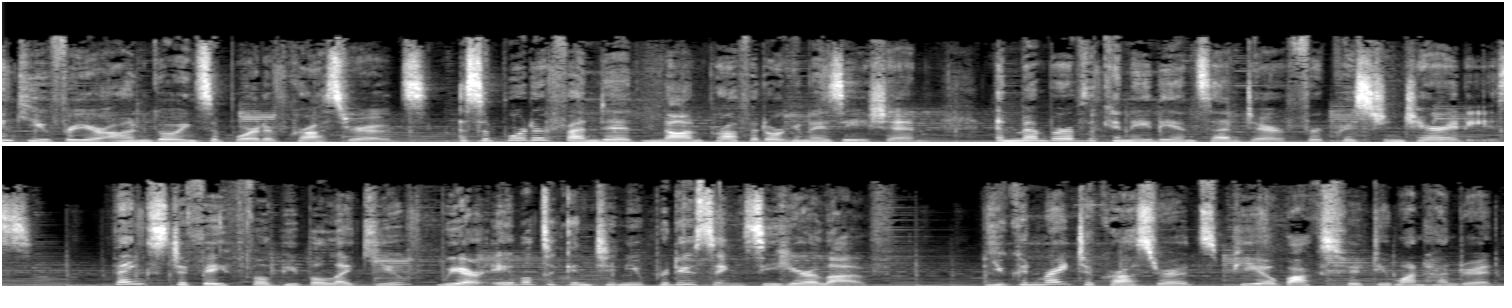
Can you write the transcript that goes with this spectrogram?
Thank you for your ongoing support of Crossroads, a supporter funded nonprofit organization and member of the Canadian Centre for Christian Charities. Thanks to faithful people like you, we are able to continue producing See Hear Love. You can write to Crossroads, P.O. Box 5100,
